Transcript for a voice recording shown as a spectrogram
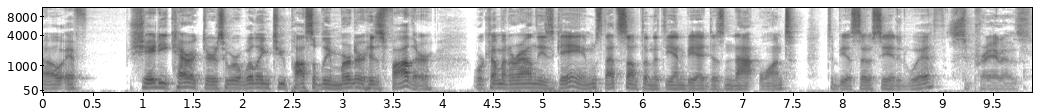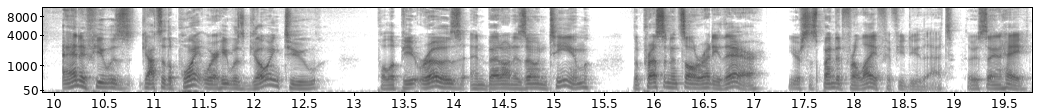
know, if shady characters who were willing to possibly murder his father were coming around these games, that's something that the NBA does not want to be associated with. Sopranos. And if he was got to the point where he was going to pull a Pete Rose and bet on his own team, the precedent's already there. You're suspended for life if you do that. They're saying, hey,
